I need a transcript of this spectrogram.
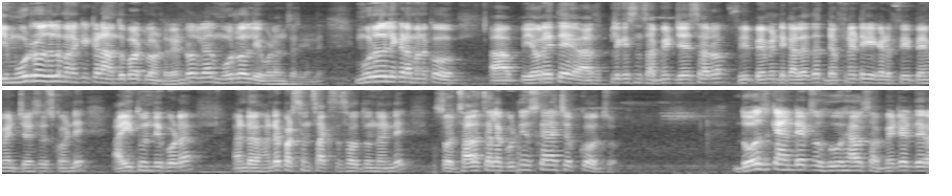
ఈ మూడు రోజులు మనకి ఇక్కడ అందుబాటులో ఉంటాయి. రెండు రోజులు కాదు మూడు రోజులు ఇవ్వడం జరిగింది. మూడు రోజులు ఇక్కడ మనకు ఆ, ఎవరైతే అప్లికేషన్ సబ్మిట్ చేశారో ఫీ పేమెంట్ కాలేదో డెఫినెట్గా ఇక్కడ ఫీ పేమెంట్ చేసేసుకోండి. అవుతుంది కూడా. అండ్ హండ్రెడ్ పర్సెంట్ సక్సెస్ అవుతుందండి. సో చాలా చాలా గుడ్ న్యూస్గానే చెప్పుకోవచ్చు. Those candidates who have submitted their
